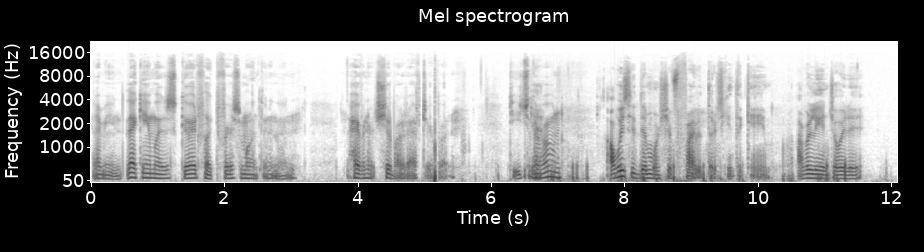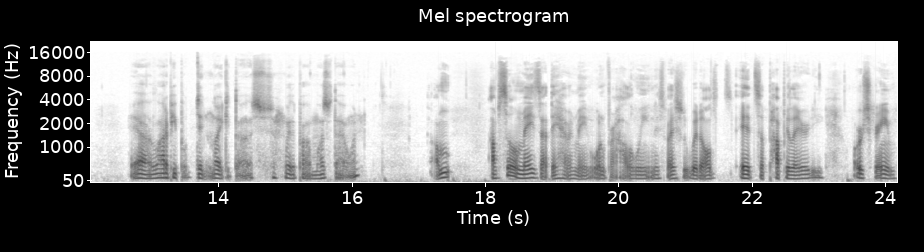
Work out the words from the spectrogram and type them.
And I mean, that game was good for like the first month, and then I haven't heard shit about it after. But to each Yeah. their own. I wish they did more shit for Friday the Thirteenth. The game, I really enjoyed it. Yeah, a lot of people didn't like it though. That's where the problem was with that one. I'm I'm so amazed that they haven't made one for Halloween, especially with all its popularity. Or Scream.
